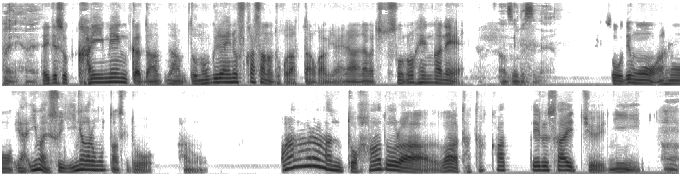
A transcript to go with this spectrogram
はいはい。だいたいその海面下だ、などのぐらいの深さのとこだったのかみたいな、なんかちょっとその辺がね、謎ですね。そう、でも、あの、いや、今それ言いながら思ったんですけど、あの、バーランとハドラーが戦ってる最中に、うん。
